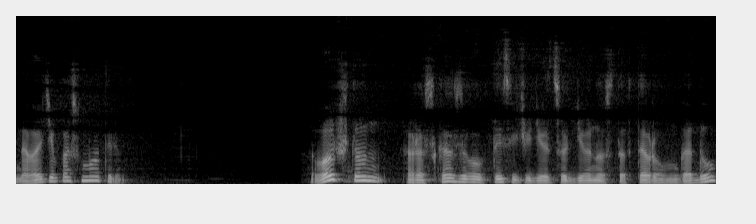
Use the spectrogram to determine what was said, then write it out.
Давайте посмотрим. Вот что он рассказывал в 1992 году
